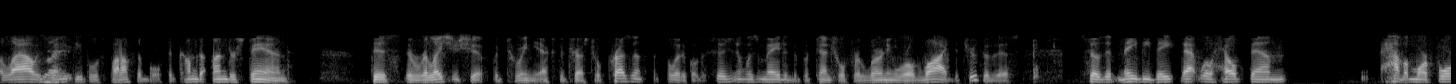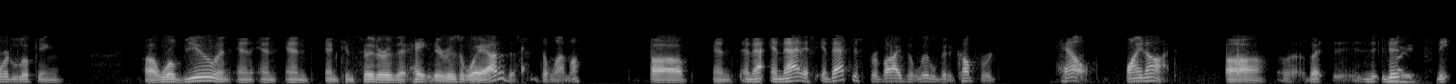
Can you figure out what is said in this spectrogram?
allow as right. many people as possible to come to understand this the relationship between the extraterrestrial presence, the political decision that was made, and the potential for learning worldwide. The truth of this, so that maybe they that will help them have a more forward-looking uh, worldview and, and and and and consider that hey, there is a way out of this dilemma, uh, and and that and that if and that just provides a little bit of comfort, hell, why not? Uh, but th- right. the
